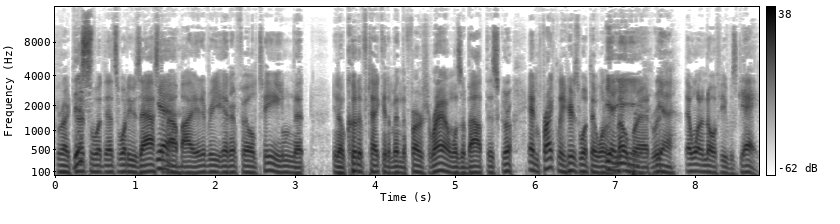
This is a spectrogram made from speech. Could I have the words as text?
Correct. This, that's what that's what he was asked Yeah. about by every NFL team that you know could have taken him in the first round was about this girl. And frankly, here's what they want Yeah, to know, yeah, Brad. yeah, They- yeah. Want to know if he was gay.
